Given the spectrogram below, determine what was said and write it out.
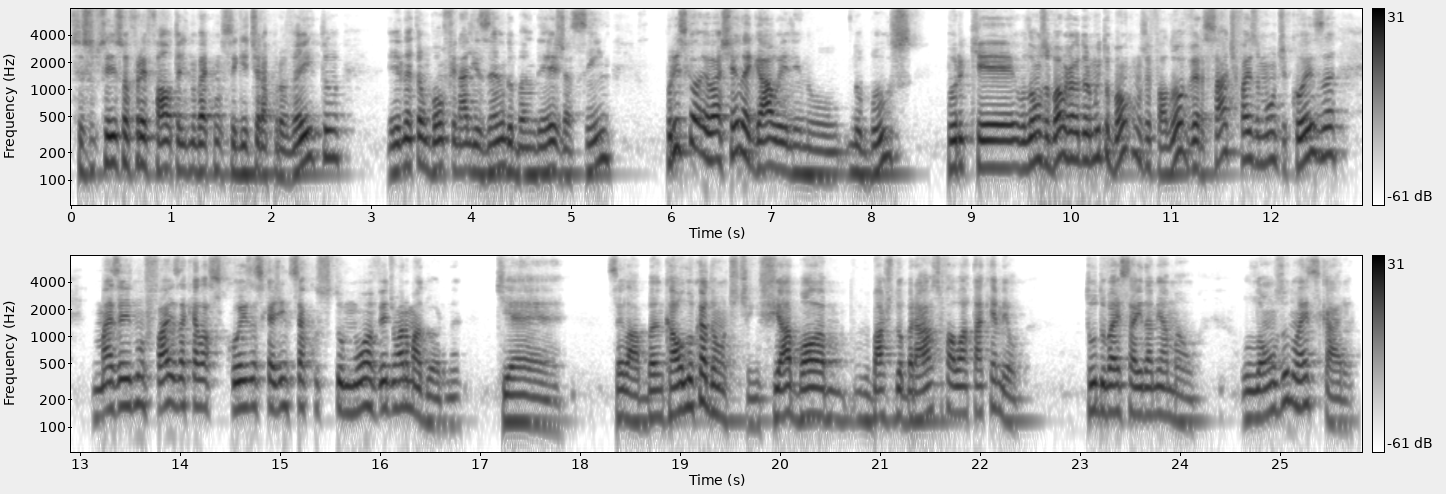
se, se ele sofrer falta, ele não vai conseguir tirar proveito. Ele não é tão bom finalizando bandeja assim. Por isso que eu, eu achei legal ele no, no Bulls, porque o Lonzo Ball é um jogador muito bom, como você falou, versátil, faz um monte de coisa, mas ele não faz aquelas coisas que a gente se acostumou a ver de um armador, né? Que é, sei lá, bancar o Luca Doncic, enfiar a bola embaixo do braço e falar o ataque é meu. Tudo vai sair da minha mão. O Lonzo não é esse cara.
